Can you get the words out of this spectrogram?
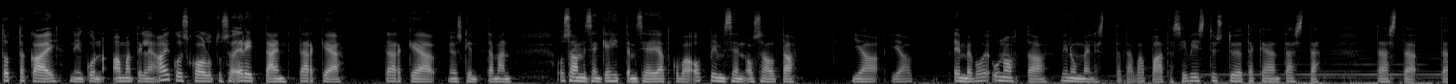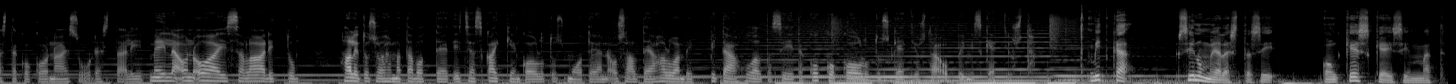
Totta kai niin kun ammatillinen aikuiskoulutus on erittäin tärkeä, tärkeä myöskin tämän osaamisen kehittämisen ja jatkuvan oppimisen osalta. Ja, ja emme voi unohtaa minun mielestä tätä vapaata sivistystyötäkään tästä, tästä, tästä kokonaisuudesta. Eli meillä on OAIssa laadittu hallitusohjelmatavoitteet itse asiassa kaikkien koulutusmuotojen osalta ja haluan pitää huolta siitä koko koulutusketjusta ja oppimisketjusta. Mitkä sinun mielestäsi on keskeisimmät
